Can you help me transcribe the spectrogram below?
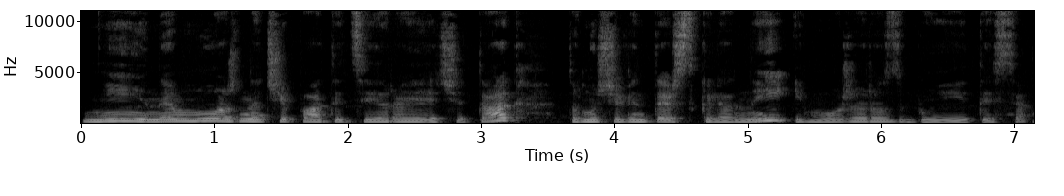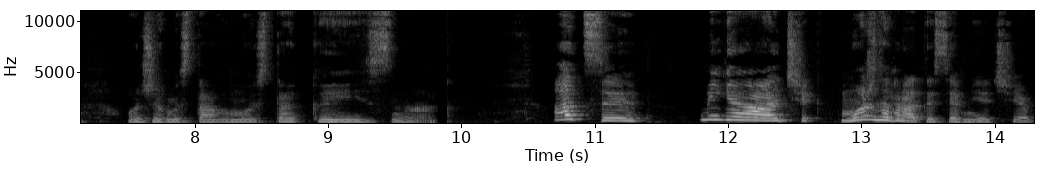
Ні, не можна чіпати ці речі, так? Тому що він теж скляний і може розбитися. Отже, ми ставимо ось такий знак. А це м'ячик. Можна гратися м'ячем?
